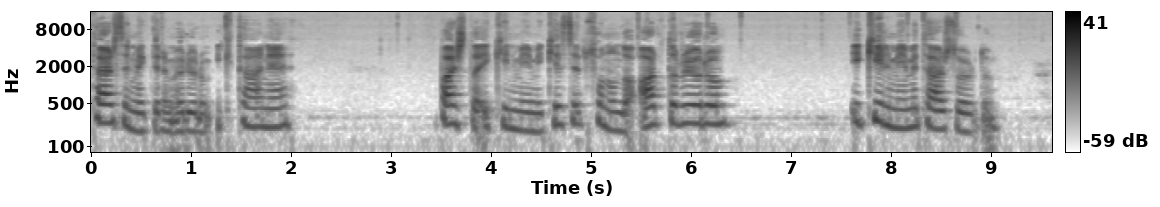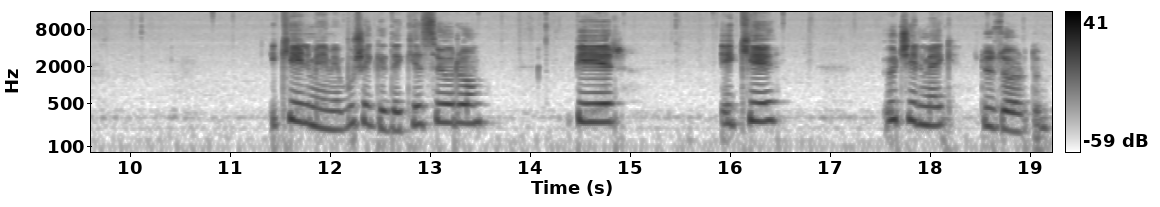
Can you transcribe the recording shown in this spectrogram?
Ters ilmeklerimi örüyorum 2 tane. Başta 2 ilmeğimi kesip sonunda arttırıyorum. 2 ilmeğimi ters ördüm. 2 ilmeğimi bu şekilde kesiyorum. 1 2 3 ilmek düz ördüm.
